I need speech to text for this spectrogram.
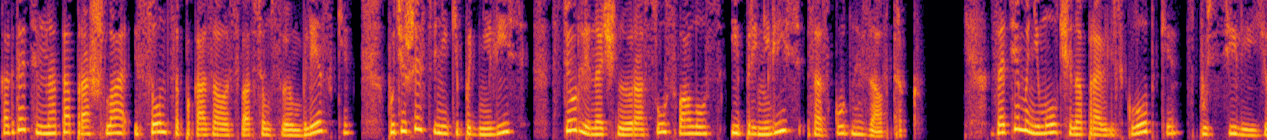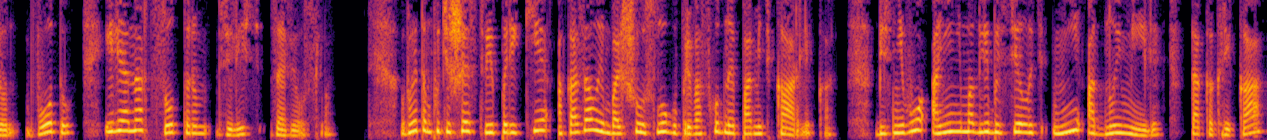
Когда темнота прошла и солнце показалось во всем своем блеске, путешественники поднялись, стерли ночную росу с волос и принялись за скудный завтрак. Затем они молча направились к лодке, спустили ее в воду, и Леонард с Оттером взялись за весла. В этом путешествии по реке оказала им большую услугу превосходная память карлика. Без него они не могли бы сделать ни одной мили, так как река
